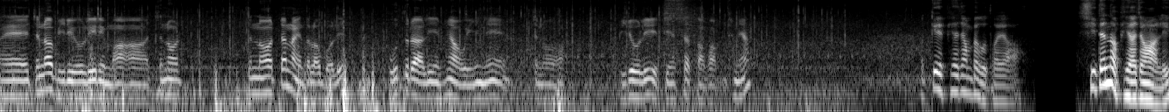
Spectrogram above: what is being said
အဲကျွန်တော်ဗီဒီယိုလေးတွေမှာကျွန်တော်ကျွန်တော်တက်နိုင်တဲ့လောက်ပေါ့လေဘူတရာလေးမျှဝေရင်းနဲ့ကျွန်တော်ဗီဒီယိုလေးတွေတင်ဆက်သွားပါမယ်ခင်ဗျာအကဲဖျားကျောင်းဘက်ကိုသွားရအောင်ရှီတန်တော်ဖျားကျောင်းကလေ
